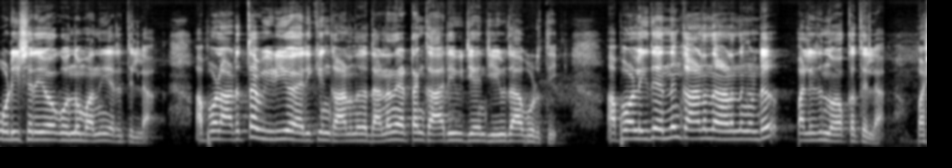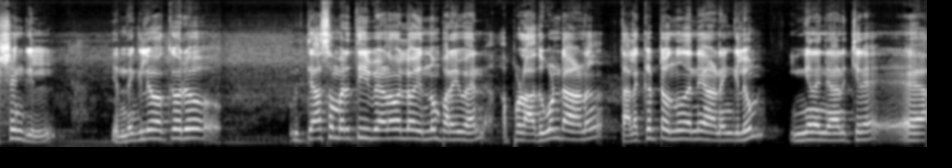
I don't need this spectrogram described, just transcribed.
കോടീശ്വര യോഗം ഒന്നും വന്നു തരത്തില്ല അപ്പോൾ അടുത്ത വീഡിയോ ആയിരിക്കും കാണുന്നത്. ധനനേട്ടം കാര്യവിജയം ജീവിതാപൂർത്തി അപ്പോൾ ഇതെന്നും കാണുന്നതാണെന്ന് കണ്ട് പലരും നോക്കത്തില്ല. പക്ഷെങ്കിൽ എന്തെങ്കിലുമൊക്കെ ഒരു വ്യത്യാസം വരുത്തി വേണമല്ലോ എന്നും പറയുവാൻ അപ്പോൾ അതുകൊണ്ടാണ് തലക്കെട്ട് ഒന്ന് തന്നെയാണെങ്കിലും ഇങ്ങനെ ഞാൻ ഏഹ്,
